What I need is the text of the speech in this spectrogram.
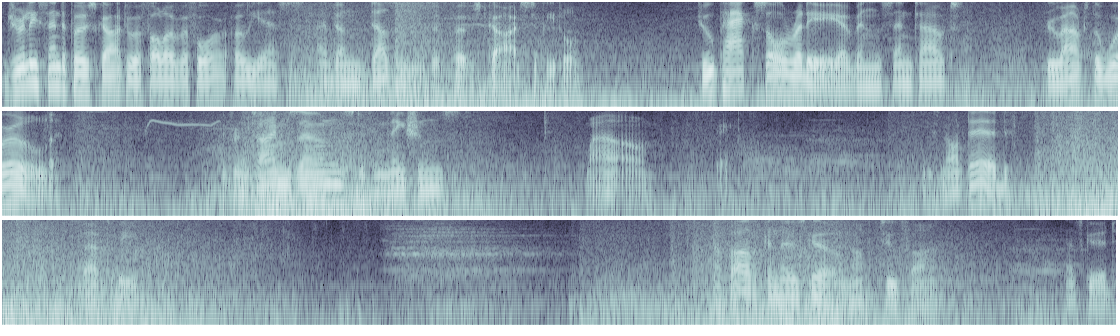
Did you really send a postcard to a follower before? Oh yes, I've done dozens of postcards to people. Two packs already have been sent out throughout the world. Different time zones, different nations. Wow. He's not dead. About to be. How far can those go? Not too far. That's good.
